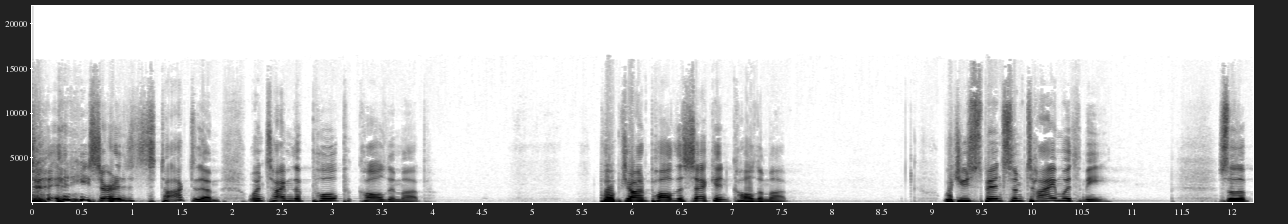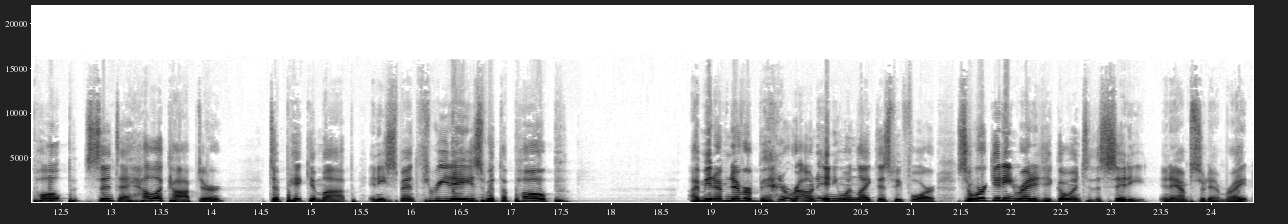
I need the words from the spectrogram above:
and he started to talk to them. One time the Pope called him up. Pope John Paul II called him up. Would you spend some time with me? So the Pope sent a helicopter to pick him up, and he spent three days with the Pope. I mean, I've never been around anyone like this before. So we're getting ready to go into the city in Amsterdam, right?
